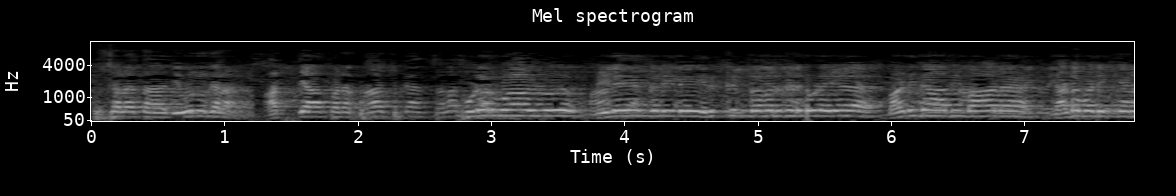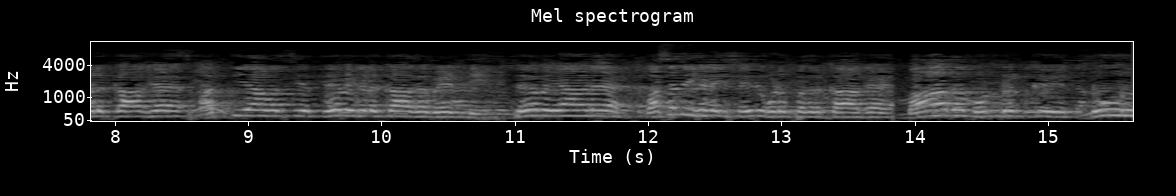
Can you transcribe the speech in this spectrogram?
කුසලතා දියුණු කරන්න අධ්‍යාපන පාසුකම් සලස්වා புனர்வாழ்வு நிலையங்களிலே இருக்கின்றவர்களுடைய மனிதாபிமான நடவடிக்கைகளுக்காக அத்தியாவசிய தேவைகளுக்காக வேண்டி தேவையான வசதிகளை செய்து கொடுப்பதற்காக மாதம் ஒன்றுக்கு நூறு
